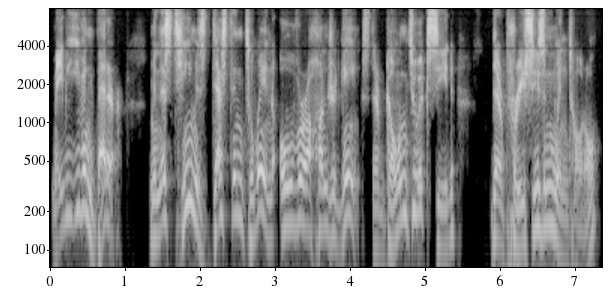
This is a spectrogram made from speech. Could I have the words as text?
maybe even better. I mean, this team is destined to win over 100 games. They're going to exceed their preseason win total.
